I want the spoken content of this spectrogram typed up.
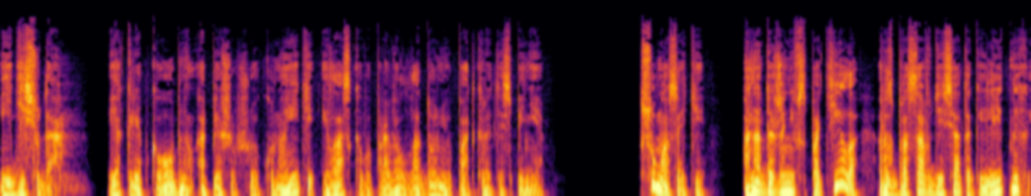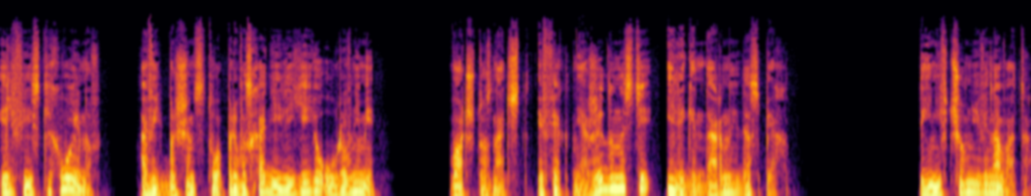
Иди сюда. Я крепко обнял опешившую Кунаити и ласково провел ладонью по открытой спине. С ума сойти! Она даже не вспотела, разбросав десяток элитных эльфийских воинов. А ведь большинство превосходили ее уровнями. Вот что значит эффект неожиданности и легендарный доспех. Ты ни в чем не виновата.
